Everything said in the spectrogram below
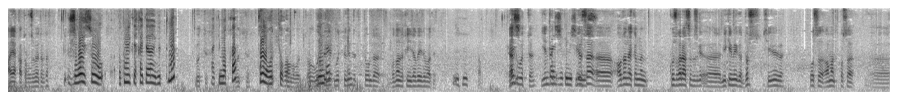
аяққа тұрғызбай тұр да жылой су үкіметке қайтадан өтті ма өтті. Акиматқа? Өтті. Қол өтті ғой. Толық өтті ол енді? өтпеген- өтпегенде тіпті онда бұдан да қиын жағдайда бар еді Ал. қазір өтті. Енді бұйырса аудан әкімінің көзқарасы бізге ә, мекемеге дұрыс. Себебі осы амандық болса ә,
